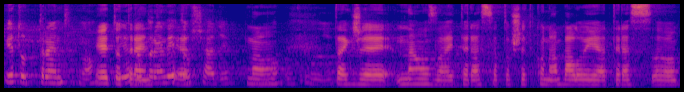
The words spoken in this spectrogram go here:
Je to trend, no. Je to je trend. To trend, je, to všade. No, no takže naozaj teraz sa to všetko nabaluje a teraz uh,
